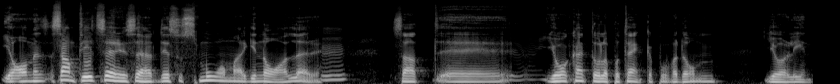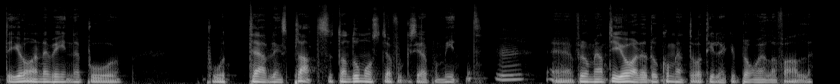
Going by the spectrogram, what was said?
Ja, men samtidigt så är det så här, det är så små marginaler. Mm. Så att eh, jag kan inte hålla på och tänka på vad de gör eller inte gör när vi är inne på, på tävlingsplats. Utan då måste jag fokusera på mitt. Mm. Eh, för om jag inte gör det, då kommer jag inte vara tillräckligt bra i alla fall.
